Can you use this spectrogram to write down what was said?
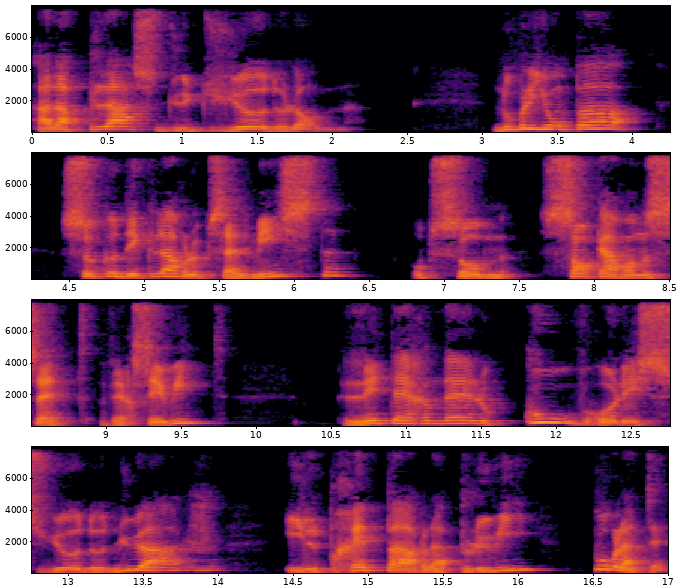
à la place du Dieu de l'homme. N'oublions pas ce que déclare le psalmiste au psaume 147, verset 8, L'Éternel couvre les cieux de nuages, il prépare la pluie pour la terre.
